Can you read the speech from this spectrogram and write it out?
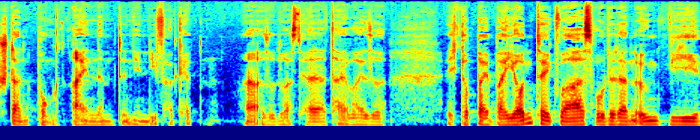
Standpunkt einnimmt in den Lieferketten. Ja, also du hast ja teilweise, ich glaube bei BioNTech war es, wo du dann irgendwie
